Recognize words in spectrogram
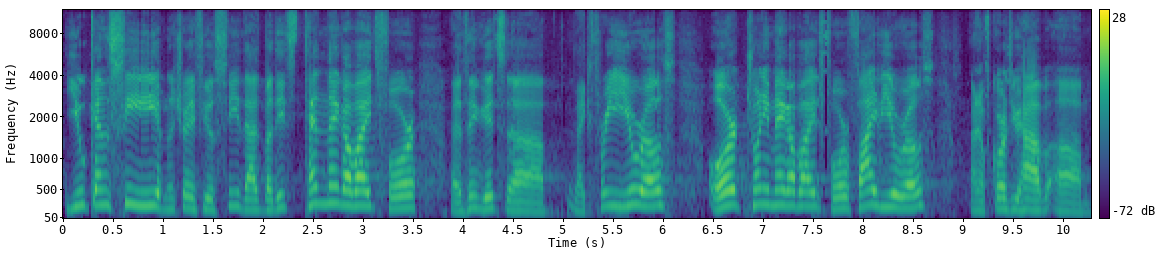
you can see, I'm not sure if you see that, but it's 10 megabytes for, I think it's uh, like 3 euros, or 20 megabytes for 5 euros. And of course, you have um,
